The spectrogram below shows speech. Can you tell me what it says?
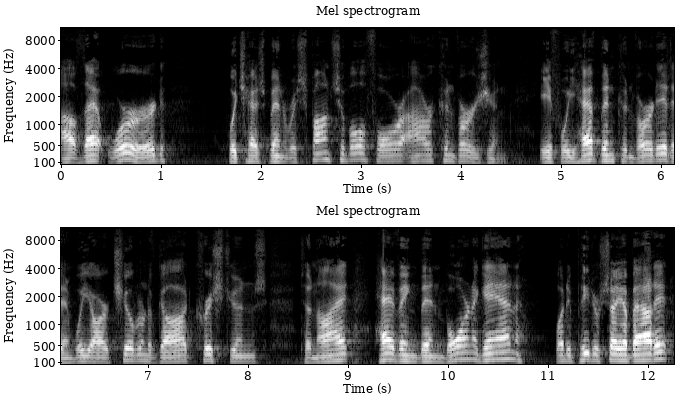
of that word which has been responsible for our conversion. If we have been converted and we are children of God, Christians tonight, having been born again, what did Peter say about it?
